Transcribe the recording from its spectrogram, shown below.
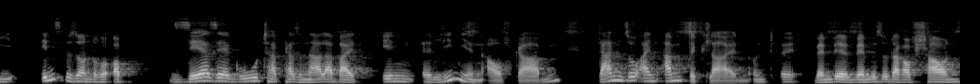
die insbesondere ob sehr, sehr guter Personalarbeit in äh, Linienaufgaben dann so ein Amt bekleiden. Und äh, wenn wir, wenn wir so darauf schauen,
